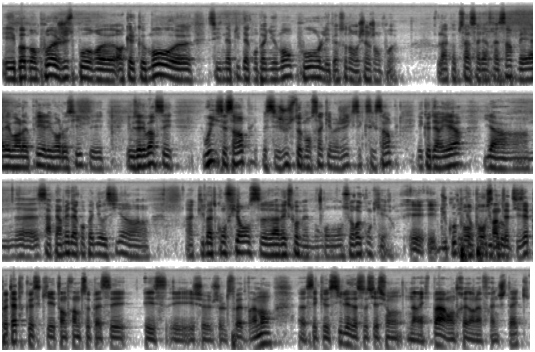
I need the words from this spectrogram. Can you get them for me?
Et Bob Emploi, juste pour, euh, en quelques mots, c'est une appli d'accompagnement pour les personnes en recherche d'emploi. Là, comme ça, ça a l'air très simple, mais allez voir l'appli, allez voir le site, et, et vous allez voir, c'est oui, c'est simple, mais c'est justement ça qui est magique, c'est que c'est simple, et que derrière, il y a un- euh, ça permet d'accompagner aussi un, un climat de confiance euh, avec soi-même. On, on se reconquiert. Et, et du coup, pour, synthétiser, peut-être que ce qui est en train de se passer, et, et je, je le souhaite vraiment, euh, c'est que si les associations n'arrivent pas à rentrer dans la French Tech,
